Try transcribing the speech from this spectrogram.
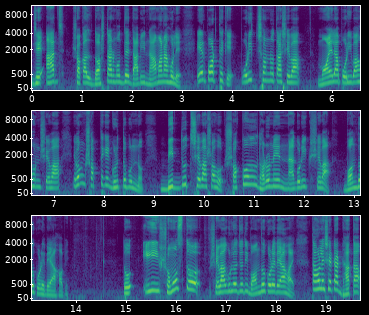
যে আজ সকাল দশটার মধ্যে দাবি না মানা হলে এরপর থেকে পরিচ্ছন্নতা সেবা, ময়লা পরিবহন সেবা এবং সবথেকে গুরুত্বপূর্ণ বিদ্যুৎ সেবা সহ সকল ধরনের নাগরিক সেবা বন্ধ করে দেয়া হবে। তো এই সমস্ত সেবাগুলো যদি বন্ধ করে দেওয়া হয়, তাহলে সেটা ঢাকা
